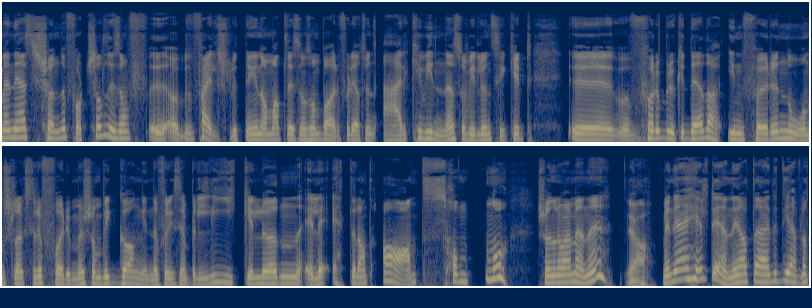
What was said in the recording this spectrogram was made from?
men jeg skjønner fortsatt liksom eh, feilslutningen om at liksom sånn bare fordi at hun er kvinne, så vil hun sikkert, uh, for å bruke det, da, innføre noen slags reformer som vil gagne f.eks. likelønn, eller et eller annet annet sånt noe. Skjønner du hva jeg mener? Ja, Men jeg er helt enig i at det er et jævla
